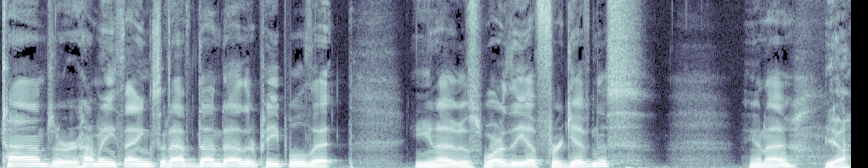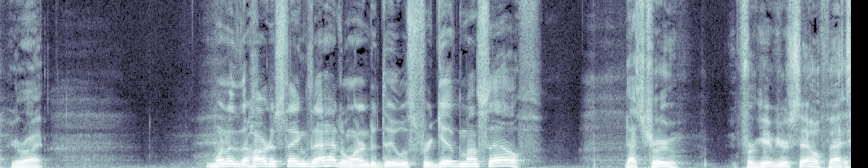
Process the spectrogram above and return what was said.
times or how many things that I've done to other people that you know is worthy of forgiveness. You know, yeah, you're right. one of the hardest things I had to learn to do was forgive myself. That's true. Forgive yourself. That's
